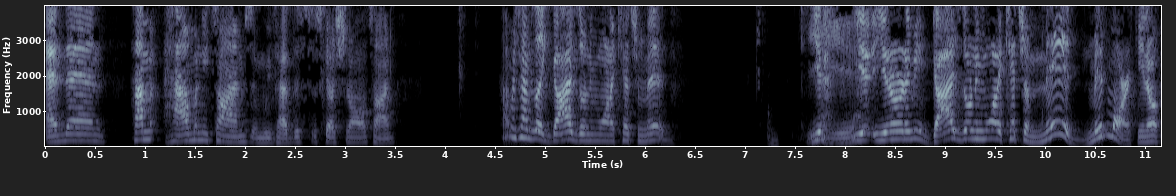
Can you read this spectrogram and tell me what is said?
And then how how many times, and we've had this discussion all the time. How many times like guys don't even want to catch a mid? Yeah, yeah, you know what I mean. Guys don't even want to catch a mid mid mark. You know,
